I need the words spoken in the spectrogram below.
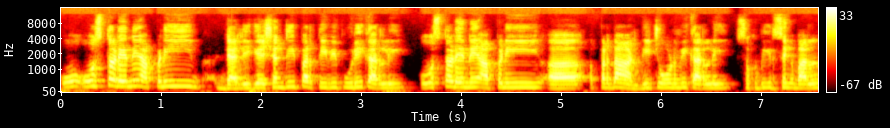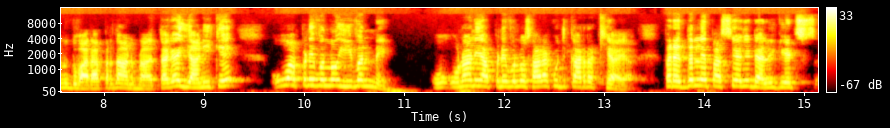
ਉਹ ਉਸ ਧੜੇ ਨੇ ਆਪਣੀ ਡੈਲੀਗੇਸ਼ਨ ਦੀ ਭਰਤੀ ਵੀ ਪੂਰੀ ਕਰ ਲਈ ਉਸ ਧੜੇ ਨੇ ਆਪਣੀ ਅਹ, ਪ੍ਰਧਾਨ ਦੀ ਚੋਣ ਵੀ ਕਰ ਲਈ ਸੁਖਬੀਰ ਸਿੰਘ ਬਾਦਲ ਨੂੰ ਦੁਬਾਰਾ ਪ੍ਰਧਾਨ ਬਣਾ ਦਿੱਤਾ ਗਿਆ ਯਾਨੀ ਕਿ ਉਹ ਆਪਣੇ ਵੱਲੋਂ ਈਵਨ ਨੇ। ਉਹ ਉਹਨਾਂ ਨੇ ਆਪਣੇ ਵੱਲੋਂ ਸਾਰਾ ਕੁਝ ਕਰ ਰੱਖਿਆ ਆ। ਪਰ ਇਧਰਲੇ ਪਾਸੇ ਅਜੇ ਡੈਲੀਗੇਟਸ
